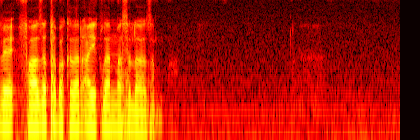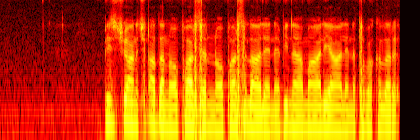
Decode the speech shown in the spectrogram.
Ve fazla tabakaların ayıklanması lazım. Biz şu an için Adano, Parsel No, Parsel ALN, Bina, Mali ALN tabakaları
